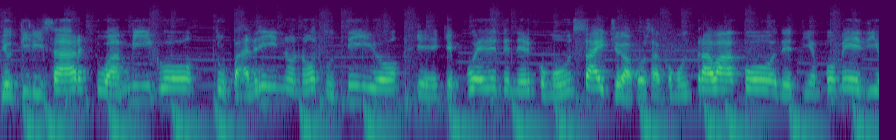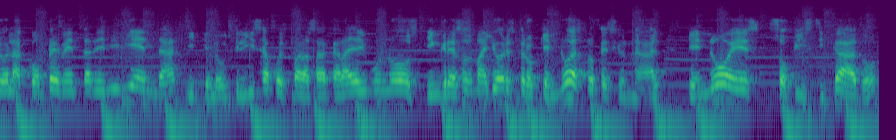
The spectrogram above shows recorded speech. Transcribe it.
de utilizar tu amigo, tu padrino, ¿no? Tu tío, que, que, puede tener como un side job, o sea, como un trabajo de tiempo medio, la compra y venta de vivienda y que lo utiliza pues para sacar algunos ingresos mayores, pero que no es profesional, que no es sofisticado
